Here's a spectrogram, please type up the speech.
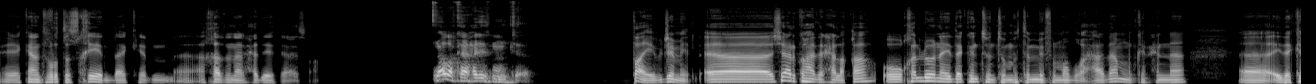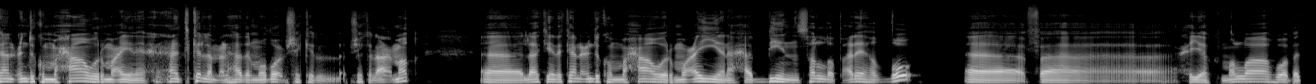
هي كانت فرصة تسخين لكن آه أخذنا الحديث يا عصام. والله كان حديث ممتع. طيب جميل آه شاركوا هذه الحلقة وخلونا إذا كنتم أنتم مهتمين في الموضوع هذا ممكن إحنا آه إذا كان عندكم محاور معينة إحنا نتكلم عن هذا الموضوع بشكل بشكل أعمق آه لكن إذا كان عندكم محاور معينة حابين نسلط عليها الضوء آه فحياكم الله وابد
